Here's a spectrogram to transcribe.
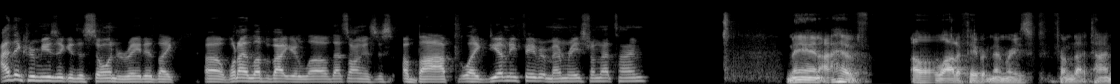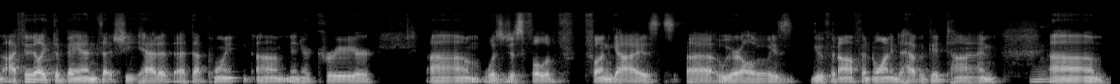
I think her music is just so underrated. Like, uh, what I love about your love, that song is just a bop. Like, do you have any favorite memories from that time? Man, I have a lot of favorite memories from that time. I feel like the band that she had at, at that point um, in her career um, was just full of fun guys. Uh, we were always goofing off and wanting to have a good time. Mm-hmm. Um,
